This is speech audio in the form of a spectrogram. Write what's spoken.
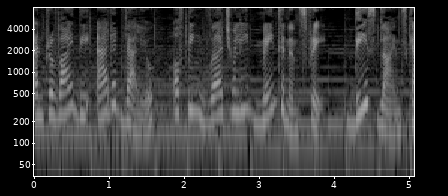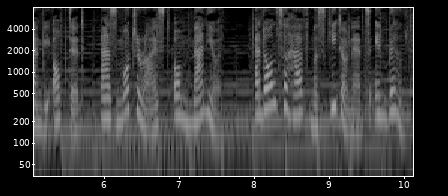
and provide the added value of being virtually maintenance free. These blinds can be opted as motorized or manual and also have mosquito nets inbuilt.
